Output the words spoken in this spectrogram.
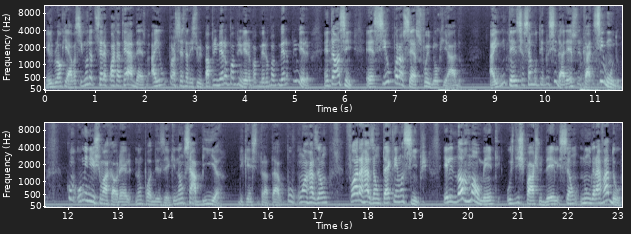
Ele bloqueava a segunda, a terceira, a quarta até a décima. Aí o processo era distribuído para a primeira ou para a primeira, para a primeira ou para a primeira, primeira. Então, assim, é, se o processo foi bloqueado, aí entende-se essa multiplicidade. É explicado. Segundo, o ministro Marco Aurélio não pode dizer que não sabia de quem se tratava, por uma razão, fora a razão técnica, uma simples. Ele normalmente, os despachos dele são num gravador.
